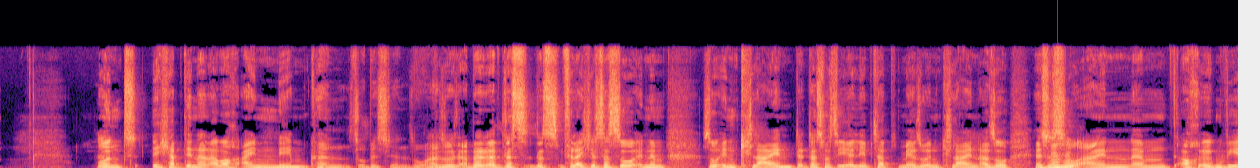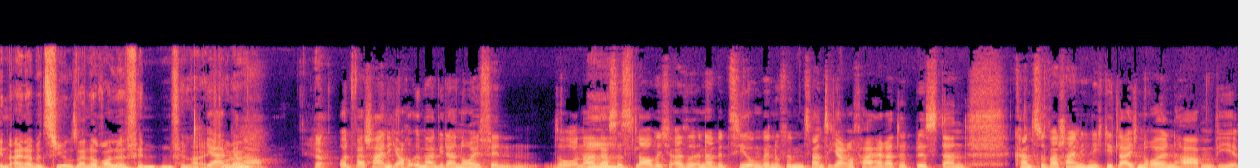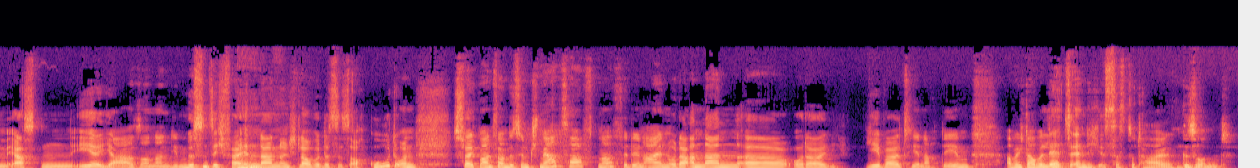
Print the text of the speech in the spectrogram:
Und ich habe den dann aber auch einnehmen können, so ein bisschen so. Also, aber das, das, vielleicht ist das so in einem, so in klein, das, was ihr erlebt habt, mehr so in klein. Also es ist so ein, ähm, auch irgendwie in einer Beziehung seine Rolle finden, vielleicht, Ja, oder? genau. Ja. Und wahrscheinlich auch immer wieder neu finden. So, ne? Das ist, glaube ich, also in einer Beziehung, wenn du 25 Jahre verheiratet bist, dann kannst du wahrscheinlich nicht die gleichen Rollen haben wie im ersten Ehejahr, sondern die müssen sich verändern. Und ich glaube, das ist auch gut und ist vielleicht manchmal ein bisschen schmerzhaft, ne, für den einen oder anderen äh, oder jeweils, je nachdem. Aber ich glaube, letztendlich ist das total gesund.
